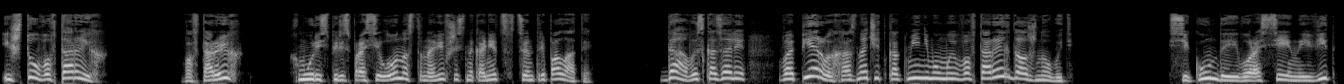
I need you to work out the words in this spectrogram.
И что, во-вторых?» «Во-вторых?» — хмурясь переспросил он, остановившись, наконец, в центре палаты. «Да, вы сказали «во-первых», а значит, как минимум и «во-вторых» должно быть». Секунда, его рассеянный вид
